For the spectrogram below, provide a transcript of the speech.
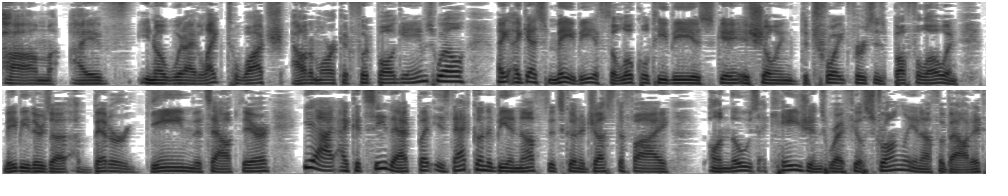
Um, I've, you know, would I like to watch out of market football games? Well, I, I, guess maybe if the local TV is is showing Detroit versus Buffalo, and maybe there's a, a better game that's out there. Yeah, I, I could see that. But is that going to be enough that's going to justify on those occasions where I feel strongly enough about it,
